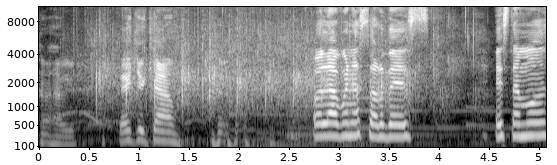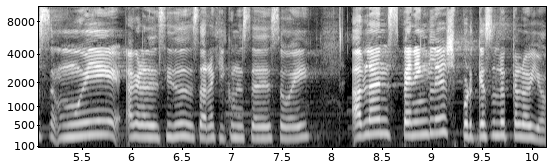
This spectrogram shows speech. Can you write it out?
Thank you, Cam. Hola, buenas tardes. Estamos muy agradecidos de estar aquí con ustedes hoy. Hablan Spanish English porque eso es lo que hablo yo.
